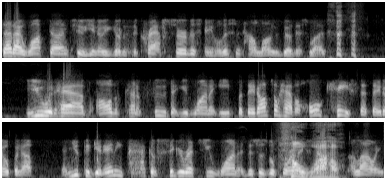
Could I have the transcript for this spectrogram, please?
set I walked onto. You know, you go to the craft service table. This is how long ago this was. you would have all the kind of food that you'd want to eat, but they'd also have a whole case that they'd open up, and you could get any pack of cigarettes you wanted. This was before Oh, wow. allowing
